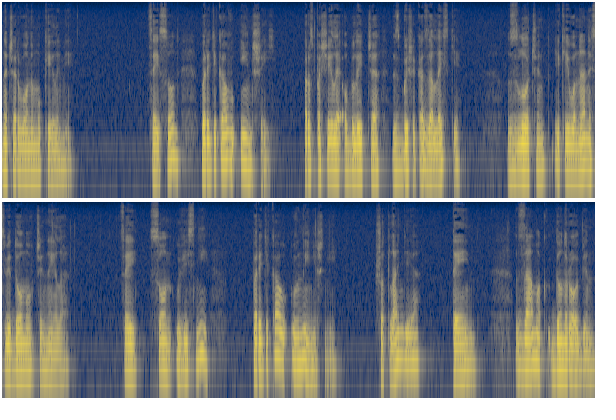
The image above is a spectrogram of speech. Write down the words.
на червоному килимі. Цей сон перетікав в інший, розпашиле обличчя Збишика Залеськи, злочин, який вона несвідомо вчинила. Цей сон у вісні перетікав в нинішній. Шотландія, Тейн, замок Дон Робін,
